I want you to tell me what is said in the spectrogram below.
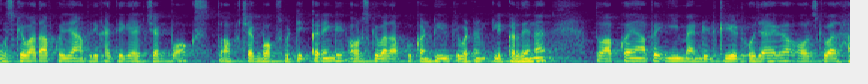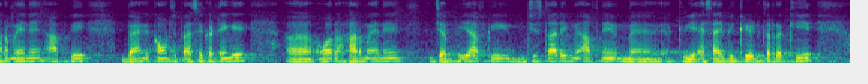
उसके बाद आपको यहाँ पे दिखाई देगा एक चेक बॉक्स तो आप चेक बॉक्स पर टिक करेंगे, और उसके बाद आपको कंटिन्यू के बटन क्लिक कर देना है। तो आपका यहाँ पे ई मैंडेट क्रिएट हो जाएगा, और उसके बाद हर महीने आपकी बैंक अकाउंट से पैसे कटेंगे। और हर महीने जब भी आपकी, जिस तारीख में आपने एस आई क्रिएट कर रखी है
